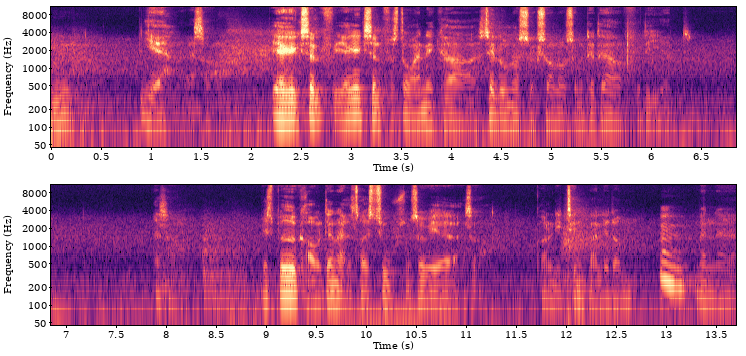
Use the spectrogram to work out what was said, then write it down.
mm, ja, altså. Jeg kan, ikke selv, jeg kan ikke selv forstå, at han ikke har selv undersøgt sådan noget som det der, fordi at, altså, hvis bødekraven den er 50.000, så vil jeg altså godt lige tænke mig lidt om. Mm. Men, øh,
